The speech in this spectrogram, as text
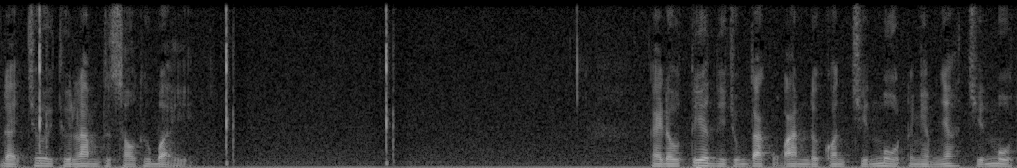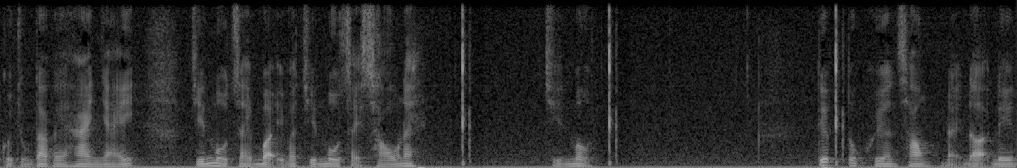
để chơi thứ năm, thứ sáu, thứ bảy. Ngày đầu tiên thì chúng ta cũng ăn được con 91 anh em nhé. 91 của chúng ta về hai nháy. 91 giải 7 và 91 giải 6 này. 91 tiếp tục khuyên xong, lại đợi đến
